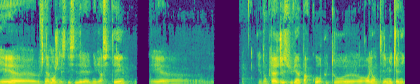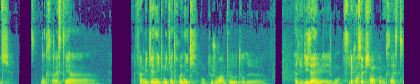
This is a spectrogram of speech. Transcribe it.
Et euh, finalement, j'ai décidé d'aller à l'université. Et, euh, et donc là, j'ai suivi un parcours plutôt euh, orienté mécanique. Donc, ça restait un. Enfin, mécanique, mécatronique. Donc, toujours un peu autour de. du design, mais bon, c'est la conception, quoi. Donc, ça reste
